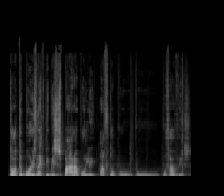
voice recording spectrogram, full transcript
τότε μπορείς να εκτιμήσεις πάρα πολύ αυτό που, που, που θα δεις.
